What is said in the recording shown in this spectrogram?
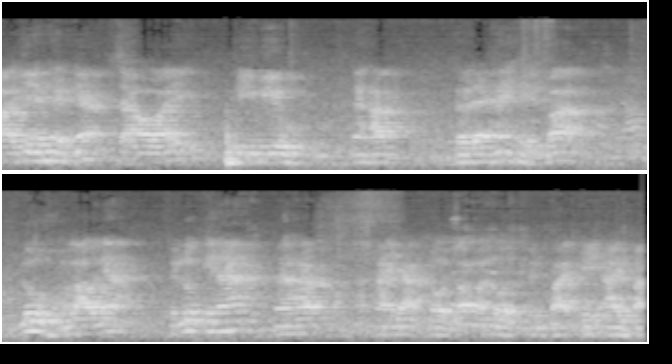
ไฟล์ JPEG เนี้ยจะเอาไว้พรีวิวนะครับแสดงให้เห็นว่ารูปของเราเนี่ยเป็นรูปนี้นะนะครับถ้าใครอยากโหลดก็มาโหลดเป็นไฟล์ AI ไป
